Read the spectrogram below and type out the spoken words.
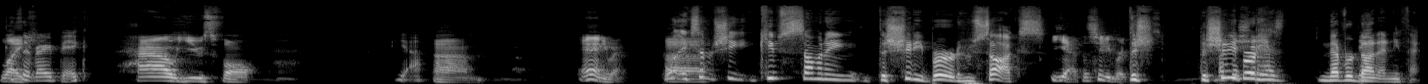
like they're very big. how useful. Yeah. Um, anyway, Well, uh, except she keeps summoning the shitty bird who sucks. yeah, the shitty bird. The sh- the shitty the bird shitty- has never done anything,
